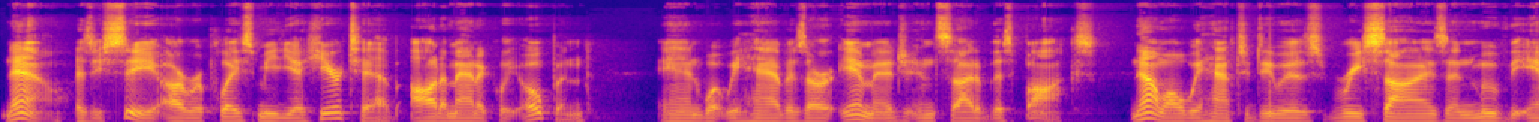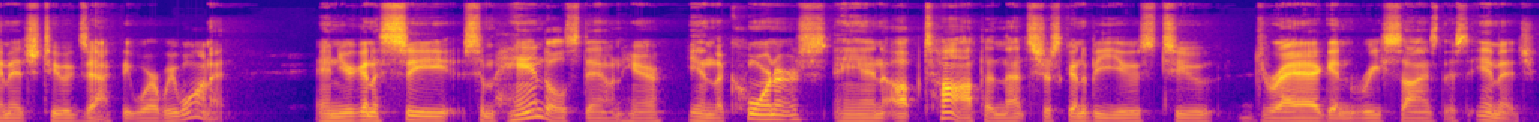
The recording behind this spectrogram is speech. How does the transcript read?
Now, as you see, our Replace Media Here tab automatically opened, and what we have is our image inside of this box. Now all we have to do is resize and move the image to exactly where we want it and you're going to see some handles down here in the corners and up top, and that's just going to be used to drag and resize this image.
